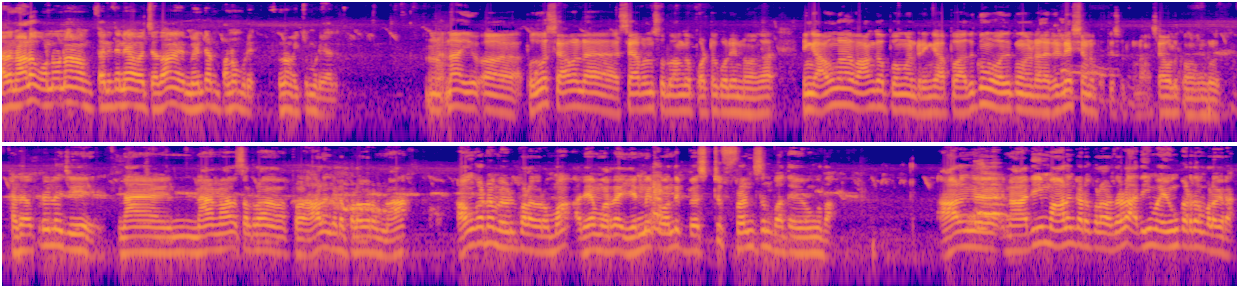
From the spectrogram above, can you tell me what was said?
அதனால ஒன்று ஒன்றா தனித்தனியாக வச்சா தான் மெயின்டைன் பண்ண முடியும். எல்லாம் வைக்க முடியாது. நான் பொதுவாக சேவலை சேவல்னு சொல்லுவாங்க பொட்டைக்கோழின்னுவாங்க. நீங்கள் அவங்கள வாங்க போங்கன்றீங்க. அப்போ அதுக்கும் அதுக்கும் ரிலேஷனை பற்றி சொல்லுங்க. சேவலுக்கும் உங்களுக்கு அது அப்படி இல்லை ஜி. நான் நான் என்ன சொல்கிறேன் இப்போ ஆளுங்கிட்ட பழகுறோம்னா அவங்க நம்ம எப்படி பழகுறோமோ அதே மாதிரி தான் எனக்கு வந்து பெஸ்ட்டு ஃப்ரெண்ட்ஸ்னு பார்த்தா இவங்க தான். ஆளுங்க நான் அதிகமாக ஆளுங்கடை பழகிறத விட அதிகமாக இவங்க கடை தான் பழகுறேன்.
